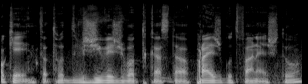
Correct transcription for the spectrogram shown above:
Окей, okay, това в живия живот така става. Правиш го това нещо.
